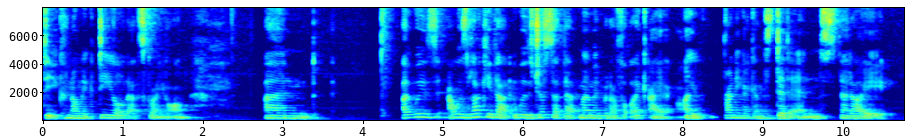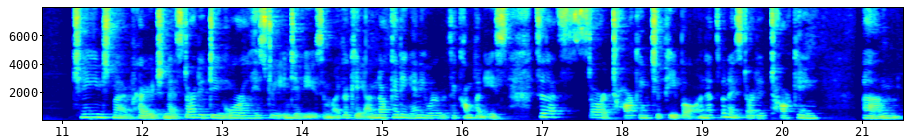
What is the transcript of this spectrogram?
the economic deal that's going on. And I was I was lucky that it was just at that moment when I felt like I I running against dead ends that I changed my approach and I started doing oral history interviews. I'm like, okay, I'm not getting anywhere with the companies. So let's start talking to people. And that's when I started talking um,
